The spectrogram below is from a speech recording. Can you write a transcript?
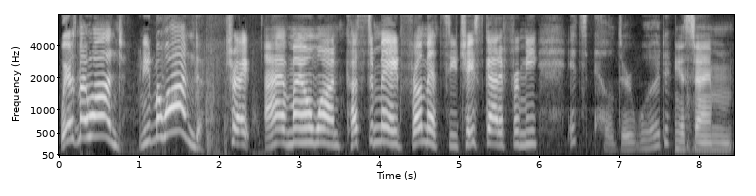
Where's my wand? I need my wand. That's right. I have my own wand, custom made from Etsy. Chase got it for me. It's elderwood. I think it's time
